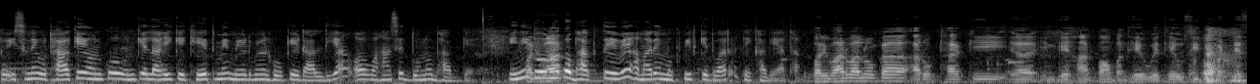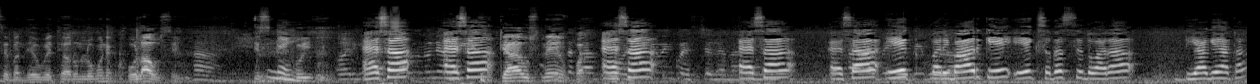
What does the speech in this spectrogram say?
तो इसने उठा के उनको उनके लाही के खेत में मेड़ मेड़ होके डाल दिया और वहाँ से दोनों भाग गए इन्हीं दोनों को भागते हुए हमारे मुखबिर के द्वारा देखा गया था परिवार वालों का आरोप था कि इनके हाथ पाँव बंधे हुए थे उसी दुपट्टे से बंधे हुए थे और उन लोगों ने खोला उसे हाँ। नहीं। कोई ऐसा ऐसा क्या उसने ऐसा। ऐसा ऐसा एक परिवार के एक सदस्य द्वारा दिया गया था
